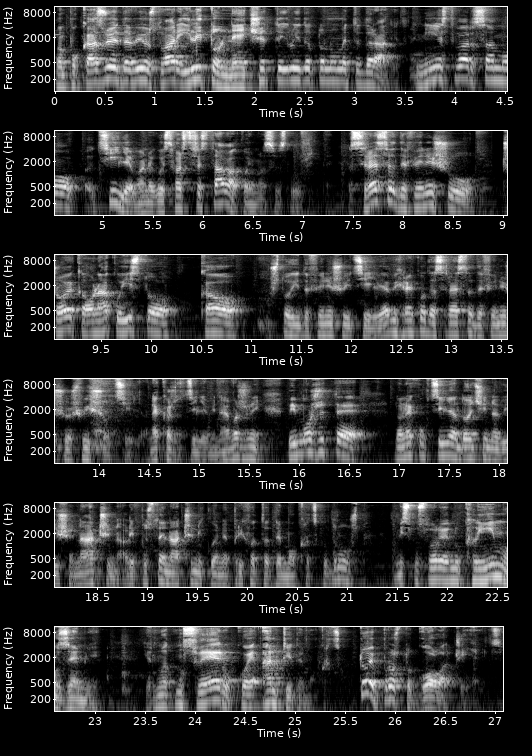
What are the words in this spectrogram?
vam pokazuje da vi u stvari ili to nećete ili da to ne umete da radite. Nije stvar samo ciljeva, nego je stvar sredstava kojima se služite. Sredstva definišu čoveka onako isto kao što i definišu i cilje. Ja bih rekao da sredstva definišu još više od cilja. Ne kaže da ciljevi nevažni. Vi možete do nekog cilja doći na više načina, ali postoje načini koje ne prihvata demokratsko društvo. Mi smo stvorili jednu klimu u zemlji, jednu atmosferu koja je antidemokratska. To je prosto gola činjenica.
